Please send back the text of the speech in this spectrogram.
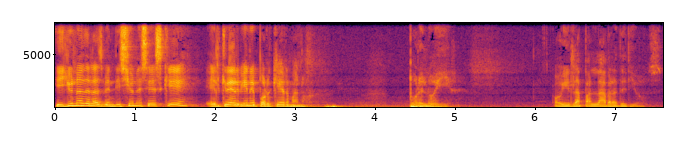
Y una de las bendiciones es que el creer viene por qué, hermano? Por el oír. Oír la palabra de Dios.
